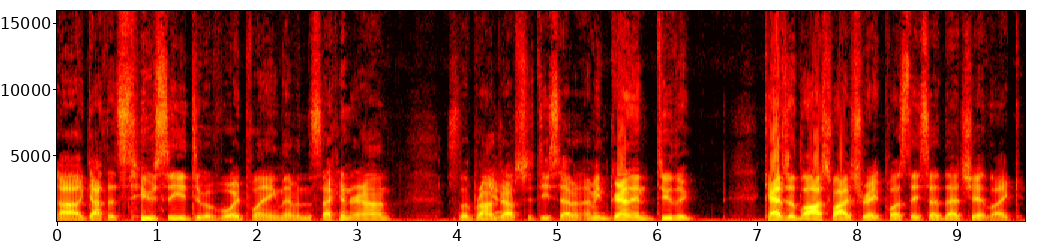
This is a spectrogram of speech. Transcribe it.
uh, got the two seed to avoid playing them in the second round. So LeBron Yeah. drops fifty seven. I mean, granted, and to the Cavs had lost five straight. Plus, they said that shit like.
